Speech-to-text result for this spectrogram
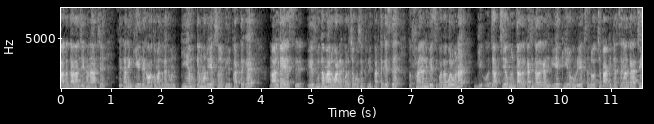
দাদা দাদা যেখানে আছে, সেখানে গিয়ে দেখাবো তোমাদেরকে কেমন রিয়াকশন ফ্লিপকার্ট থেকে? মালটাই এসছে। ফেসবুকে মাল অর্ডার করেছে, অবশ্যই ফ্লিপকার্ট থেকে এসে তো ফাইনালি বেশি কথা বলব না। যাচ্ছি এখন দাদার কাছে দাদার কাছে গিয়ে কি রকম রিয়াকশন হচ্ছে বাকিটা সেখানে দেখাচ্ছি।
